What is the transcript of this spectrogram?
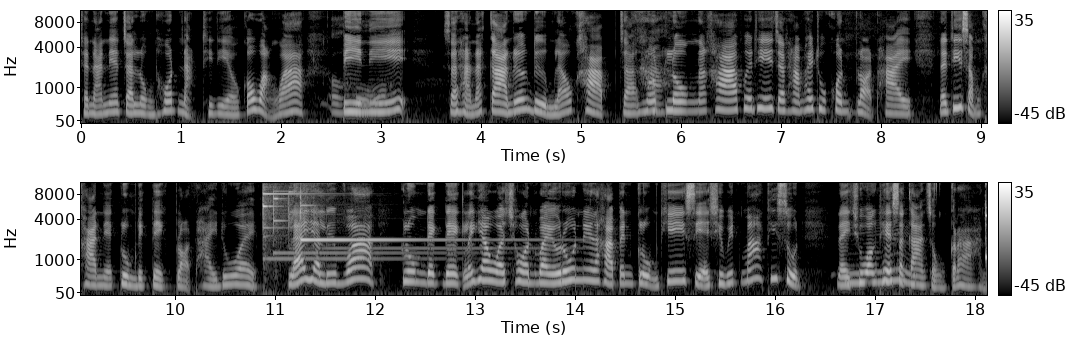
ฉะนั้นเนี่ยจะลงโทษหนักทีเดียวก็หวังว่าโอ้โหปีนี้สถานการณ์เรื่องดื่มแล้วขับจะค่ะลดลงนะคะ เพื่อที่จะทำให้ทุกคนปลอดภัย และที่สำคัญเนี่ยกลุ่มเด็ก ๆ ปลอดภัยด้วย และอย่าลืมว่ากลุ่มเด็ก ๆ และเยาวชนวัยรุ่นนี่แหละค่ะเป็นกลุ่มที่เสียชีวิตมากที่สุด ในช่วงเทศกาลสงกรานต์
